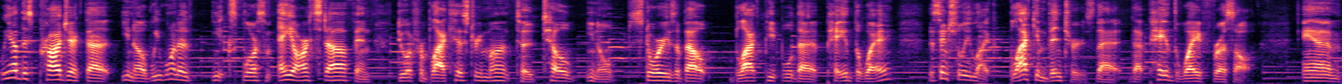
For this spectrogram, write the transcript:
we have this project that you know we want to explore some AR stuff and do it for Black History Month to tell you know stories about Black people that paved the way, essentially like Black inventors that that paved the way for us all." And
